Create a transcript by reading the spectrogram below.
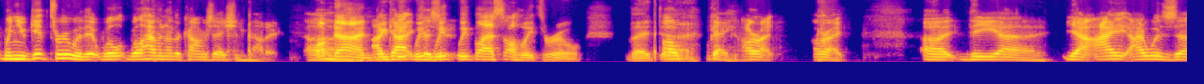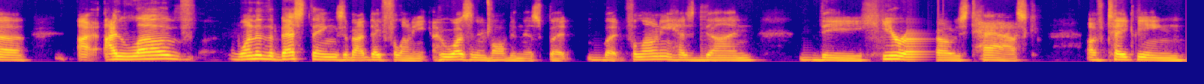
When you get through with it, we'll we'll have another conversation about it. Uh, I'm done. I we, got we, we, we, blast all the way through, but uh, oh, okay, all right, all right. Uh, the uh, yeah, I I was uh, I I love one of the best things about Dave Filoni, who wasn't involved in this, but but Filoni has done the hero's task of taking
